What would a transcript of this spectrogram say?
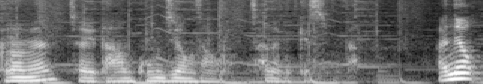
그러면 저희 다음 공지 영상으로 찾아뵙겠습니다. 안녕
